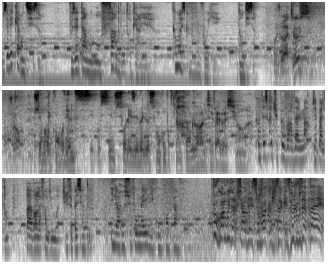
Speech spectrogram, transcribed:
Vous avez 46 ans. Vous êtes à un moment phare de votre carrière. Comment est-ce que vous vous voyez dans 10 ans? Bonjour à tous. Bonjour. J'aimerais qu'on revienne, si c'est possible, sur les évaluations comportementales. Encore les évaluations. Quand est-ce que tu peux voir Dalma? J'ai pas le temps. Pas avant la fin du mois. Tu le fais patienter. Il a reçu ton mail, il comprend pas. Pourquoi vous acharnez sur moi comme ça? Qu'est-ce que je vous ai fait?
